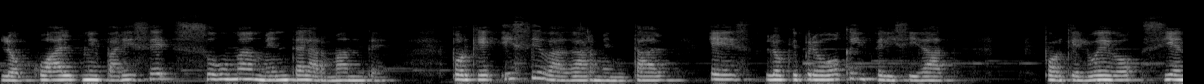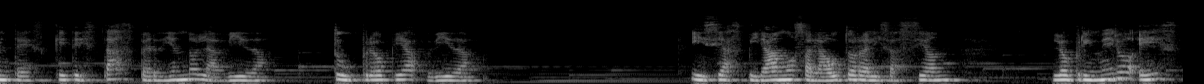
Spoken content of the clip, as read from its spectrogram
lo cual me parece sumamente alarmante, porque ese vagar mental es lo que provoca infelicidad, porque luego sientes que te estás perdiendo la vida, tu propia vida. Y si aspiramos a la autorrealización, lo primero es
